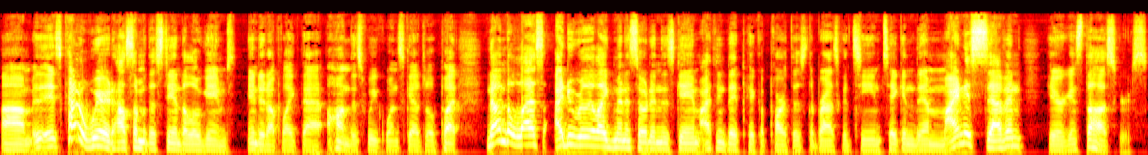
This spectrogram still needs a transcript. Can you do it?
Um, it's kind of weird how some of the standalone games ended up like that on this week one schedule. But nonetheless, I do really like Minnesota in this game. I think they pick apart this Nebraska team, taking them minus seven here against the Huskers.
